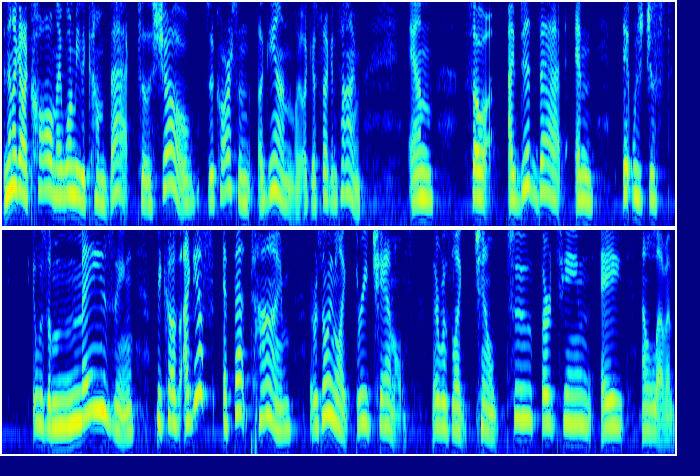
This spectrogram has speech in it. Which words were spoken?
And then I got a call, and they wanted me to come back to the show to Carson again, like, like a second time, and so I did that, and it was just it was amazing because I guess at that time there was only like three channels. There was like channel 2, 13, 8, and 11.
